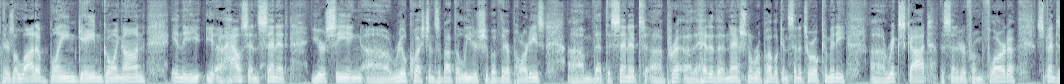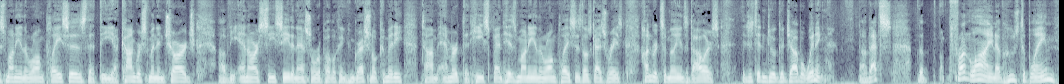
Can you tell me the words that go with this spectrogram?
there's a lot of blame game going on in the uh, House and Senate. You're seeing uh, real questions about the leadership of their parties. Um, that the Senate, uh, pre- uh, the head of the National Republican Senatorial Committee, uh, Rick Scott, the senator from Florida, spent his money in the wrong places. That the uh, congressman in charge of the NRCC, the National Republican Congressional Committee, Tom Emmer, that he spent his money in the wrong places. Those guys raised hundreds of millions of dollars. They just didn't do a good job of winning. Now, that's the front line of who's to blame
